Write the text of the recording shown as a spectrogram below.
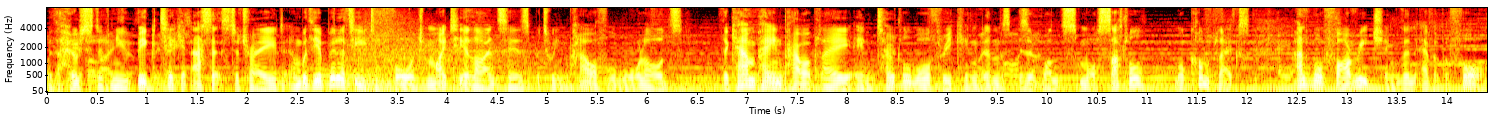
With a host of new big ticket assets to trade, and with the ability to forge mighty alliances between powerful warlords, the campaign power play in Total War Three Kingdoms is at once more subtle more complex, and more far-reaching than ever before.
